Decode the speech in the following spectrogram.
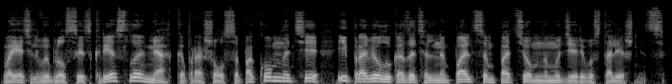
Воятель выбрался из кресла, мягко прошелся по комнате и провел указательным пальцем по темному дереву столешницы.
